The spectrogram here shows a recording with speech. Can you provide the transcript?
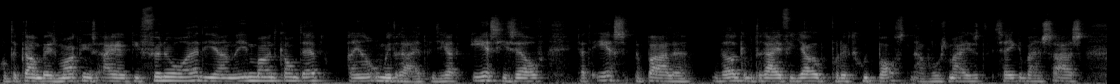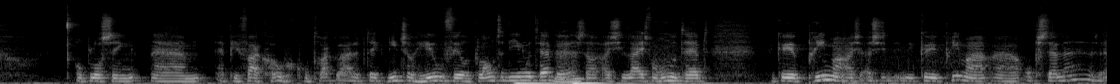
Want account-based marketing is eigenlijk die funnel hè, die je aan de inbound kant hebt, alleen dan omgedraaid. Want je gaat eerst jezelf, je gaat eerst bepalen welke bedrijven jouw product goed past. Nou, volgens mij is het zeker bij een SaaS oplossing um, heb je vaak hoge contractwaarde. Dat betekent niet zo heel veel klanten die je moet hebben. Mm-hmm. Dus als je een lijst van 100 hebt, dan kun je prima, als je, als je, kun je prima uh, opstellen uh,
